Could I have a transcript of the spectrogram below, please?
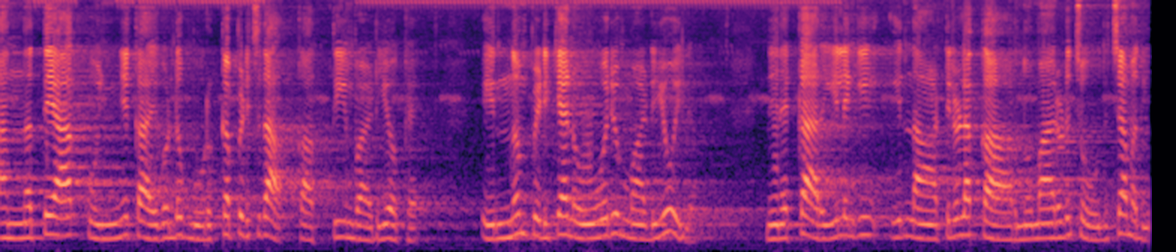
അന്നത്തെ ആ കുഞ്ഞ് കൈകൊണ്ട് മുറുക്ക പിടിച്ചതാ കത്തിയും വടിയും ഒക്കെ. ഇന്നും പിടിക്കാൻ ഒരു മടിയും ഇല്ല. നിനക്കറിയില്ലെങ്കിൽ ഈ നാട്ടിലുള്ള കാർന്നുമാരോട് ചോദിച്ചാൽ മതി.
